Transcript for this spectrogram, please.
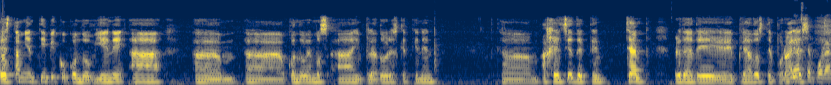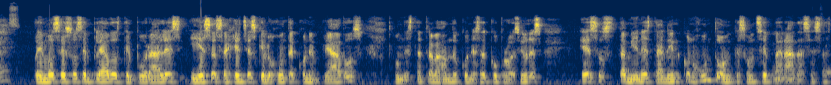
Es también típico cuando viene a, cuando vemos a empleadores que tienen agencias de temp ¿verdad? De empleados temporales. temporales. Vemos esos empleados temporales y esas agencias que lo juntan con empleados, donde están trabajando con esas corporaciones, esos también están en conjunto, aunque son separadas esas,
